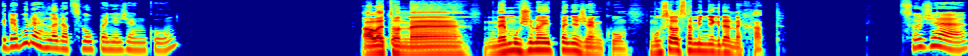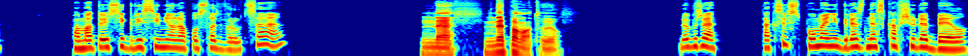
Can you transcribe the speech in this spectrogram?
Kde bude hledat svou peněženku? Ale to ne, nemůžu najít peněženku. Musel jsem ji někde nechat. Cože? Pamatuješ si, kdy jsi měl naposled v ruce? Ne, nepamatuju. Dobře, tak si vzpomeň, kde jsi dneska všude byl.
